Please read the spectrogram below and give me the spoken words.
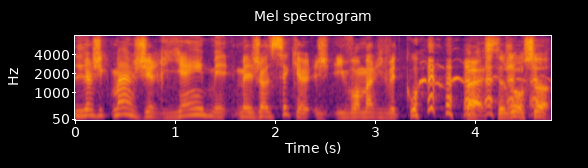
Logiquement, j'ai rien, mais, mais je le sais qu'il va m'arriver de quoi. Ben, c'est toujours ça.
